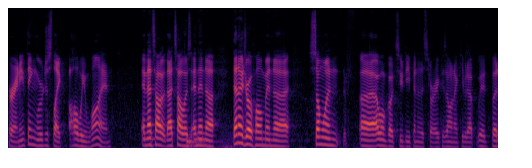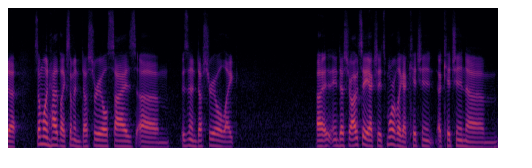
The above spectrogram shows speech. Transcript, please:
or anything. We were just like, oh, we won, and that's how that's how it was. And then uh, then I drove home and uh, someone uh, I won't go too deep into the story because I want to keep it up. With, but uh, someone had like some industrial size. Um, is an industrial like. Uh, industrial. I would say actually, it's more of like a kitchen. A kitchen. Um,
